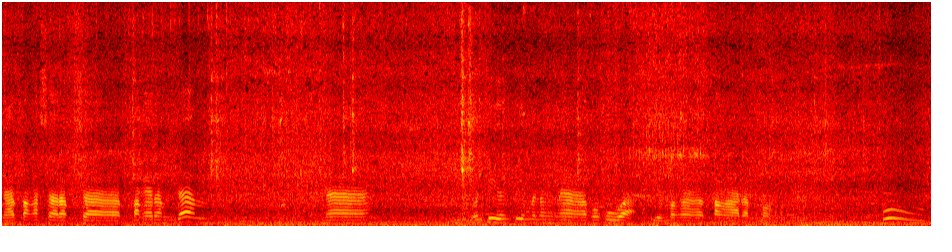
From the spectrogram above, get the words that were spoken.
Napakasarap sa pakiramdam na unti-unti mo nang nakukuha yung mga pangarap mo. Woo!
